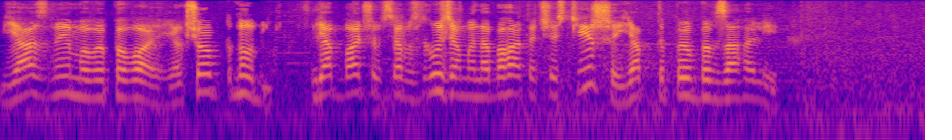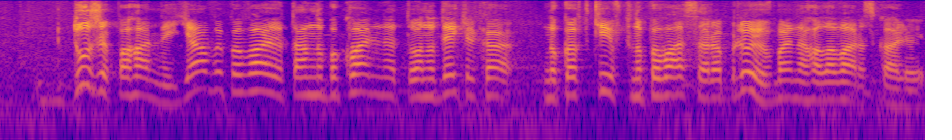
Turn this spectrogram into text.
Я з ними випиваю. Якщо б, ну, я б бачився б з друзями набагато частіше, я б не пив би взагалі. Дуже поганий. Я випиваю там ну, буквально ну, декілька ну, ковтків ну, пиваса роблю, і в мене голова розкалює.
